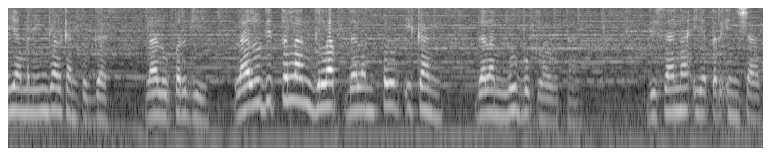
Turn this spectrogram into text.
Dia meninggalkan tugas, lalu pergi, lalu ditelan gelap dalam perut ikan dalam lubuk lautan. Di sana ia terinsyaf,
